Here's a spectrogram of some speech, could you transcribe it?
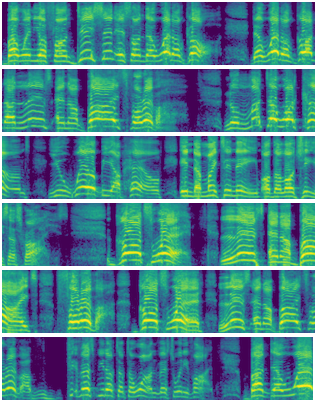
But when your foundation is on the Word of God, the Word of God that lives and abides forever, no matter what comes, you will be upheld in the mighty name of the Lord Jesus Christ. God's Word lives and abides forever. God's word lives and abides forever. First Peter chapter 1, verse 25. But the word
